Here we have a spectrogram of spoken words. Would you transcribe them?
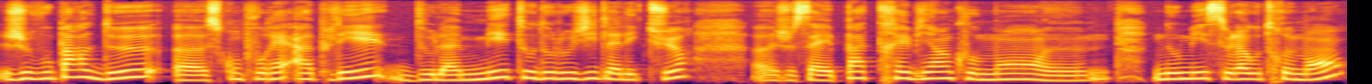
je vous parle de euh, ce qu'on pourrait appeler de la méthodologie de la lecture. Euh, je ne savais pas très bien comment euh, nommer cela autrement.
